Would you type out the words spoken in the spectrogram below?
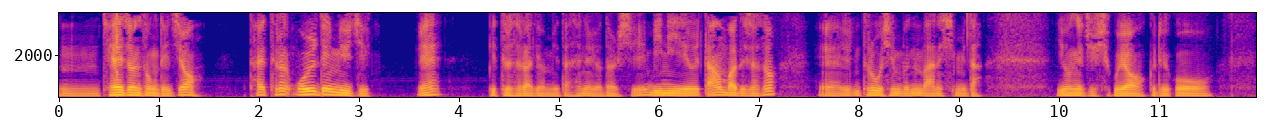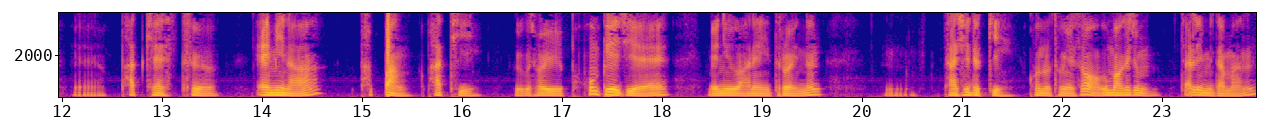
음, 재전송되죠. 타이틀은 Old Music의 비틀스 라디오입니다. 저녁 8시 미니를 다운받으셔서 예, 요즘 들어오신 분 많으십니다. 이용해 주시고요. 그리고 예, 팟캐스트 M이나 팟빵 파티 그리고 저희 홈페이지에 메뉴 안에 들어있는 음, 다시 듣기 코너를 통해서 음악이 좀 잘립니다만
